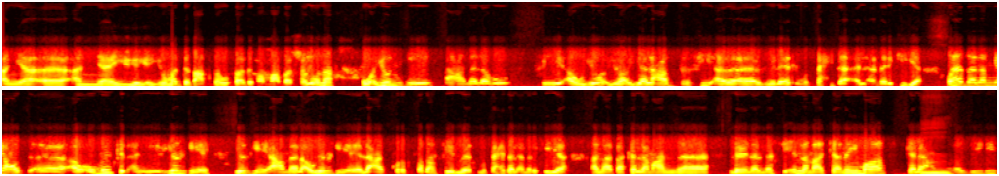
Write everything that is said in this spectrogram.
أن آه، أن يمدد عقده سابقا مع برشلونة وينهي عمله في أو يلعب في آه، الولايات المتحدة الأمريكية. وهذا لم يعد آه، أو ممكن أن ينهي ينهي أعمال أو ينهي لاعب كرة قدم في الولايات المتحدة الأمريكية. أنا أتكلم عن آه، ليونيل ميسي. إنما كنيمار كلاعب برازيلي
